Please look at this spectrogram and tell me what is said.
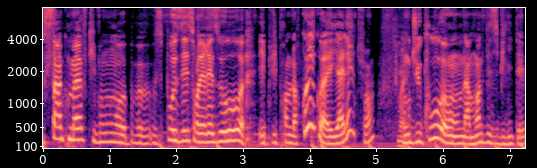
cinq meufs qui vont euh, se poser sur les réseaux et puis prendre leur couille quoi et y aller, tu vois. Ouais. Donc du coup, on a moins de visibilité.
